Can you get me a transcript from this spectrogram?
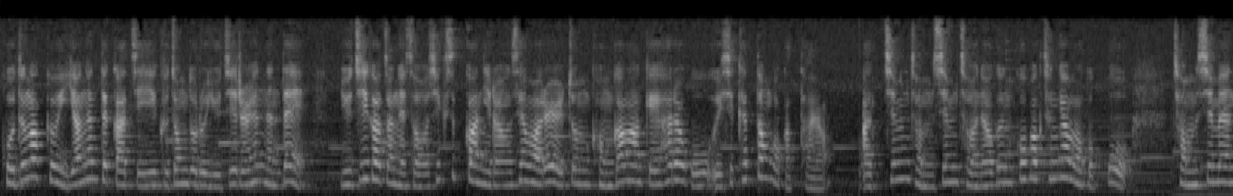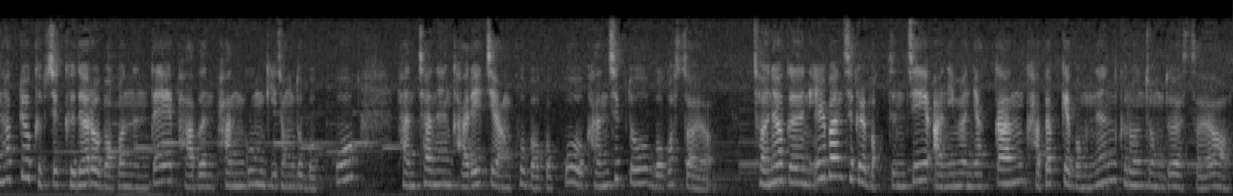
고등학교 2학년 때까지 그 정도로 유지를 했는데 유지 과정에서 식습관이랑 생활을 좀 건강하게 하려고 의식했던 것 같아요. 아침, 점심, 저녁은 꼬박 챙겨 먹었고 점심은 학교 급식 그대로 먹었는데 밥은 반 공기 정도 먹고 반찬은 가리지 않고 먹었고 간식도 먹었어요. 저녁은 일반식을 먹든지 아니면 약간 가볍게 먹는 그런 정도였어요.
